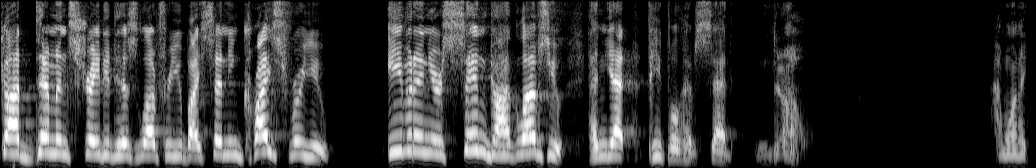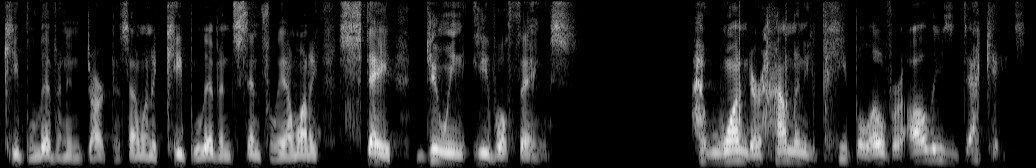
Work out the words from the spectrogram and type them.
God demonstrated his love for you by sending Christ for you. Even in your sin, God loves you. And yet, people have said, No. I want to keep living in darkness. I want to keep living sinfully. I want to stay doing evil things. I wonder how many people over all these decades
